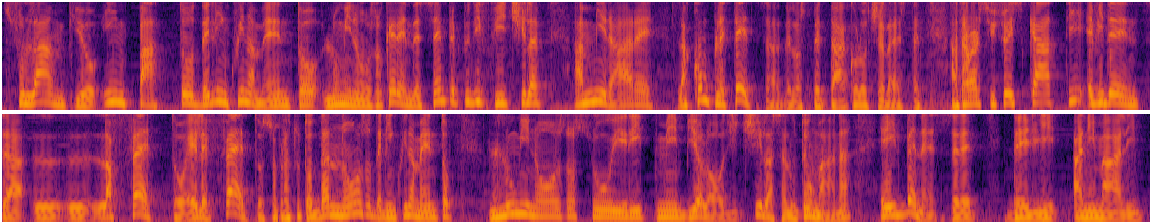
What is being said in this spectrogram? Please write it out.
sull'ampio impatto dell'inquinamento luminoso che rende sempre più difficile ammirare la completezza dello spettacolo celeste. Attraverso i suoi scatti evidenzia l'affetto e l'effetto soprattutto dannoso dell'inquinamento luminoso sui ritmi biologici, la salute umana e il benessere degli animali.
